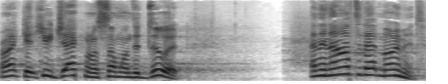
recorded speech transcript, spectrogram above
right? Get Hugh Jackman or someone to do it. And then after that moment,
